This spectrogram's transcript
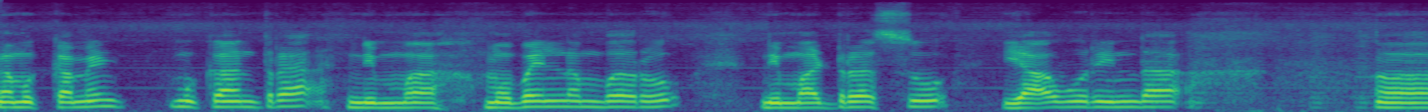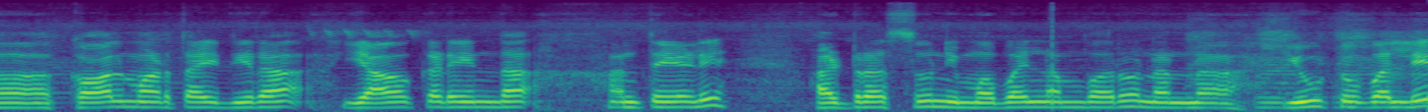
ನಮಗೆ ಕಮೆಂಟ್ ಮುಖಾಂತರ ನಿಮ್ಮ ಮೊಬೈಲ್ ನಂಬರು ನಿಮ್ಮ ಅಡ್ರೆಸ್ಸು ಯಾವ ಊರಿಂದ ಕಾಲ್ ಮಾಡ್ತಾ ಇದ್ದೀರಾ, ಯಾವ ಕಡೆಯಿಂದ ಅಂತ ಹೇಳಿ ಅಡ್ರೆಸ್ಸು ನಿಮ್ಮ ಮೊಬೈಲ್ ನಂಬರು ನನ್ನ ಯೂಟ್ಯೂಬಲ್ಲಿ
